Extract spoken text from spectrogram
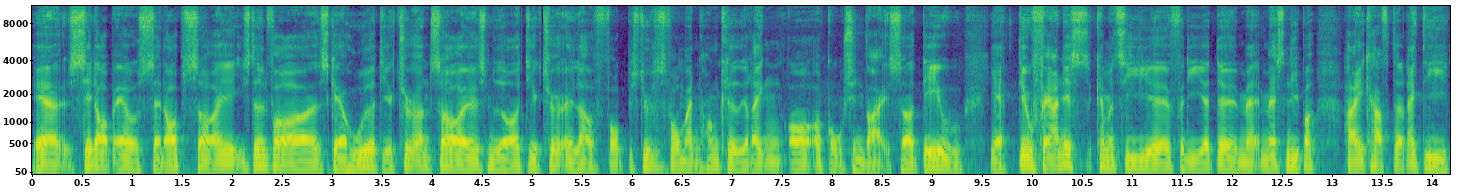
ja, setup er jo sat op, så øh, i stedet for at skære hovedet af direktøren, så øh, smider direktør eller for, bestyrelsesformanden håndklædet i ringen og, og går sin vej. Så det er jo, ja, det er jo fairness, kan man sige, øh, fordi at øh, Mads Nipper har ikke haft rigtig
